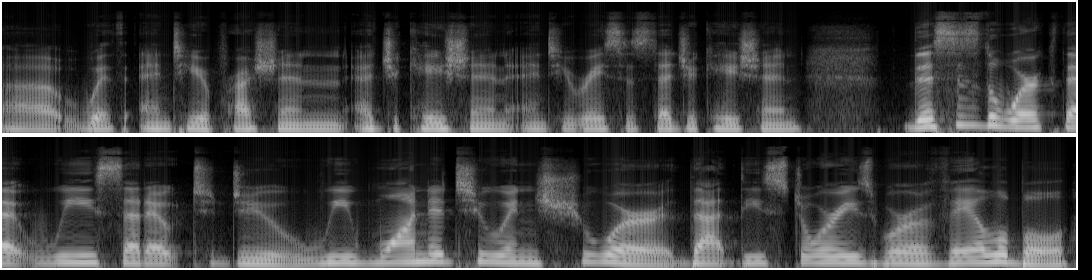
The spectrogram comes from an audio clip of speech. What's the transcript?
uh, with anti-oppression education, anti-racist education. This is the work that we set out to do. We wanted to ensure that these stories were available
